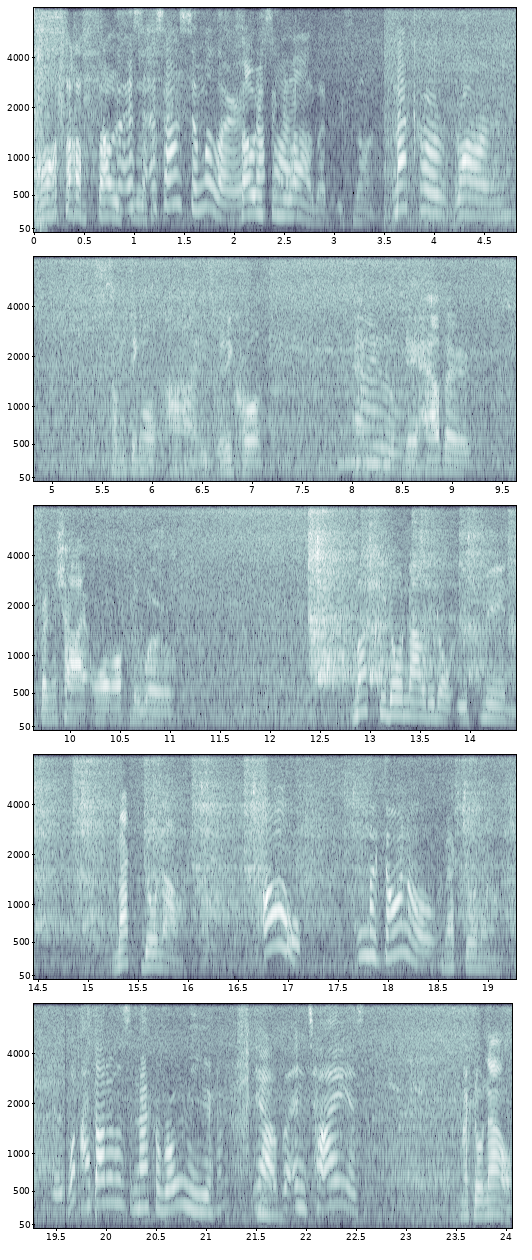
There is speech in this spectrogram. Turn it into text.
Oh, sounds, sounds, It, it sounds similar. sounds that's why. similar, but it's not. Macaron. Something, ah, it's very close. And they have a franchise all of the world. McDonald's is mean McDonald. Oh, McDonald. McDonald. What? I thought it was macaroni. Yeah, but in Thai it's McDonald.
